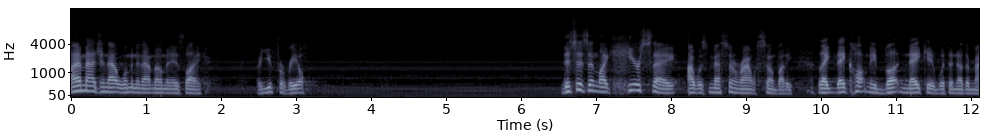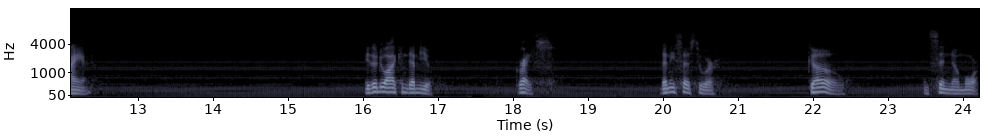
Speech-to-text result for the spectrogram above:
I imagine that woman in that moment is like, Are you for real? This isn't like hearsay, I was messing around with somebody. Like they caught me butt naked with another man. Neither do I condemn you. Grace. Then he says to her, Go and sin no more.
